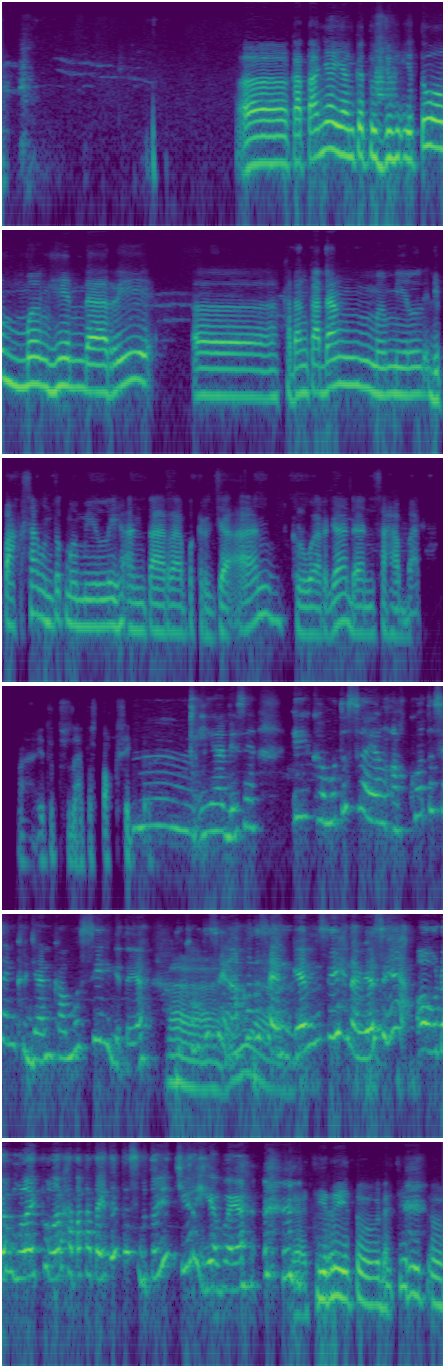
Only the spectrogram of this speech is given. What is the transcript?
Uh, katanya yang ketujuh itu menghindari kadang eh, kadang-kadang memilih dipaksa untuk memilih antara pekerjaan, keluarga dan sahabat. Nah, itu sudah terus toksik. Hmm, iya, biasanya, ih kamu tuh sayang aku atau sayang kerjaan kamu sih gitu ya. Nah, kamu tuh sayang iya. aku atau sayang game sih. Nah, biasanya oh udah mulai keluar kata-kata itu itu sebetulnya ciri ya, Pak ya. Ya, ciri itu, udah ciri itu.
